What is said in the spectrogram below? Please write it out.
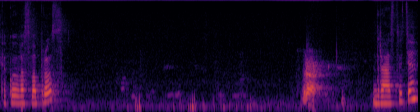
Какой у вас вопрос? Здравствуйте. Здравствуйте.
